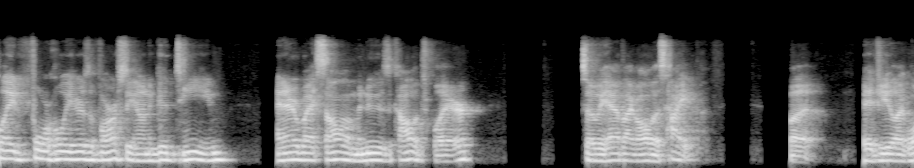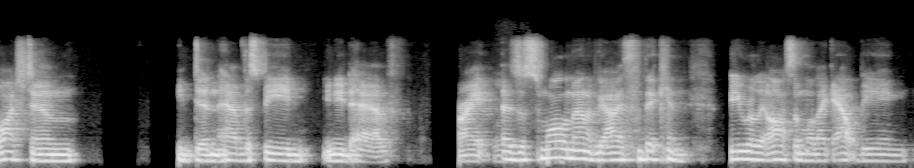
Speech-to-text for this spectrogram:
played four whole years of varsity on a good team and everybody saw him and knew he was a college player. So he had like all this hype. But if you like watched him, he didn't have the speed you need to have. Right? Mhm. There's a small amount of guys that can be really awesome with like out being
